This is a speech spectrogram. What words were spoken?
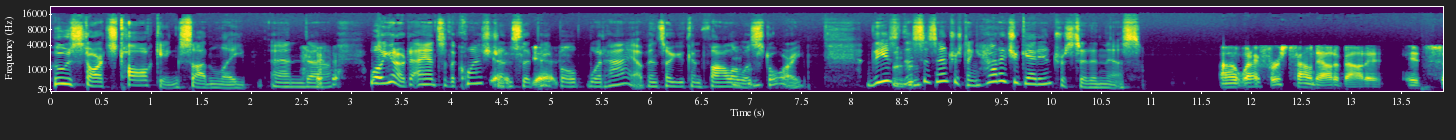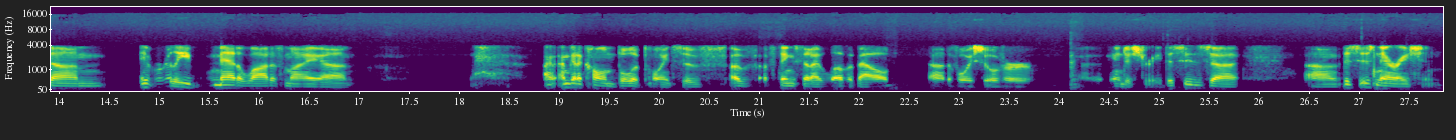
who starts talking suddenly and uh, well you know to answer the questions yes, that yes. people would have and so you can follow mm-hmm. a story these mm-hmm. this is interesting how did you get interested in this uh, when i first found out about it it's um, it really met a lot of my uh, I, am going to call them bullet points of, of, of things that i love about uh, the voiceover uh, industry this is uh, this is narration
